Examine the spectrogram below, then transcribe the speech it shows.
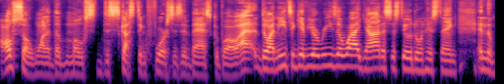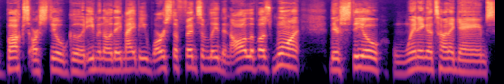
also one of the most disgusting forces in basketball. I, do I need to give you a reason why Giannis is still doing his thing and the Bucks are still good, even though they might be worse defensively than all of us want? They're still winning a ton of games.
